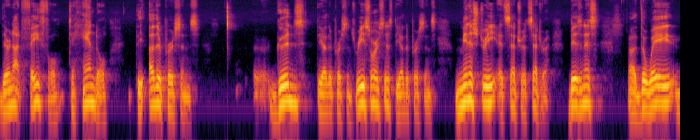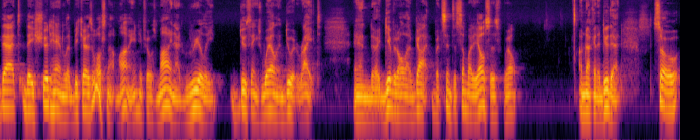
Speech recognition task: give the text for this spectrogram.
they're not faithful to handle the other person's uh, goods, the other person's resources, the other person's ministry, etc., etc., business, uh, the way that they should handle it. Because, well, it's not mine. If it was mine, I'd really do things well and do it right and uh, give it all I've got. But since it's somebody else's, well, I'm not going to do that. So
